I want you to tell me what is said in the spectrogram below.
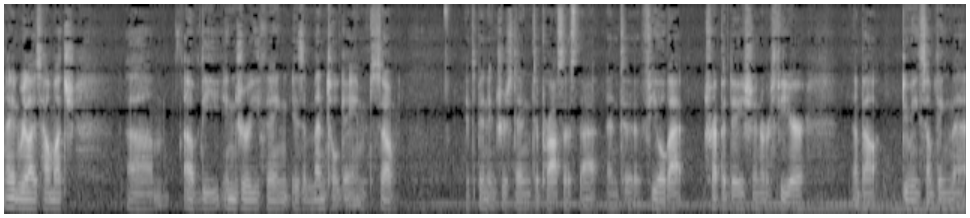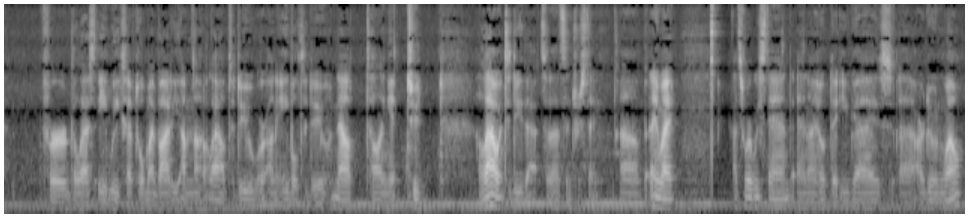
I didn't realize how much um, of the injury thing is a mental game. So it's been interesting to process that and to feel that trepidation or fear about doing something that for the last eight weeks I've told my body I'm not allowed to do or unable to do. Now telling it to allow it to do that. So that's interesting. Um, but anyway, that's where we stand, and I hope that you guys uh, are doing well.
